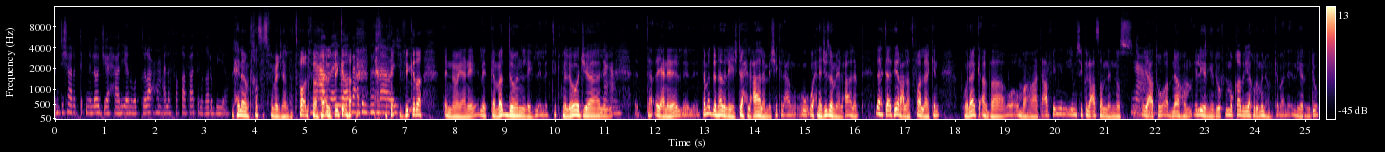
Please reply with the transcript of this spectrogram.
انتشار التكنولوجيا حاليا واطلاعهم على الثقافات الغربية. الحين أنا متخصص في مجال الأطفال نعم فالفكرة أيوة بعد البرنامج. الفكرة إنه يعني للتمدن لل- للتكنولوجيا لل... نعم. يعني ال- التمدن هذا اللي يجتاح العالم بشكل عام و- وإحنا جزء من العالم له تأثير على الأطفال لكن هناك اباء وأمهات عارفين يم- يمسكوا العصا من النص نعم. ويعطوا أبنائهم اللي يريدوه في المقابل يأخذوا منهم كمان اللي يريدوه.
